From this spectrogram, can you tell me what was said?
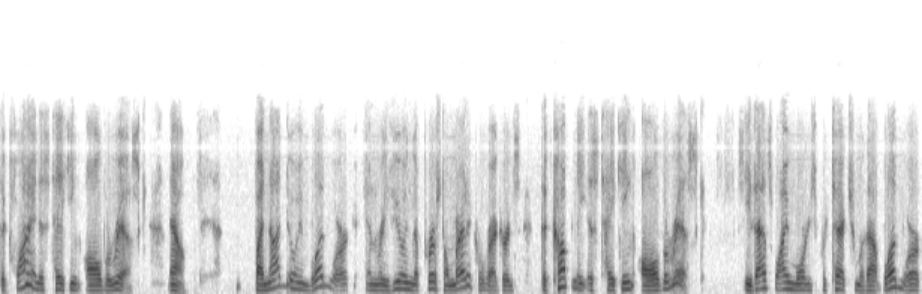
the client is taking all the risk. Now, by not doing blood work and reviewing the personal medical records, the company is taking all the risk. See, that's why mortgage protection without blood work,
